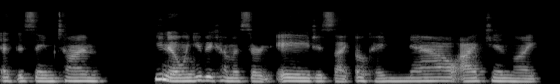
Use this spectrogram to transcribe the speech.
at the same time, you know, when you become a certain age, it's like, okay, now I can like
